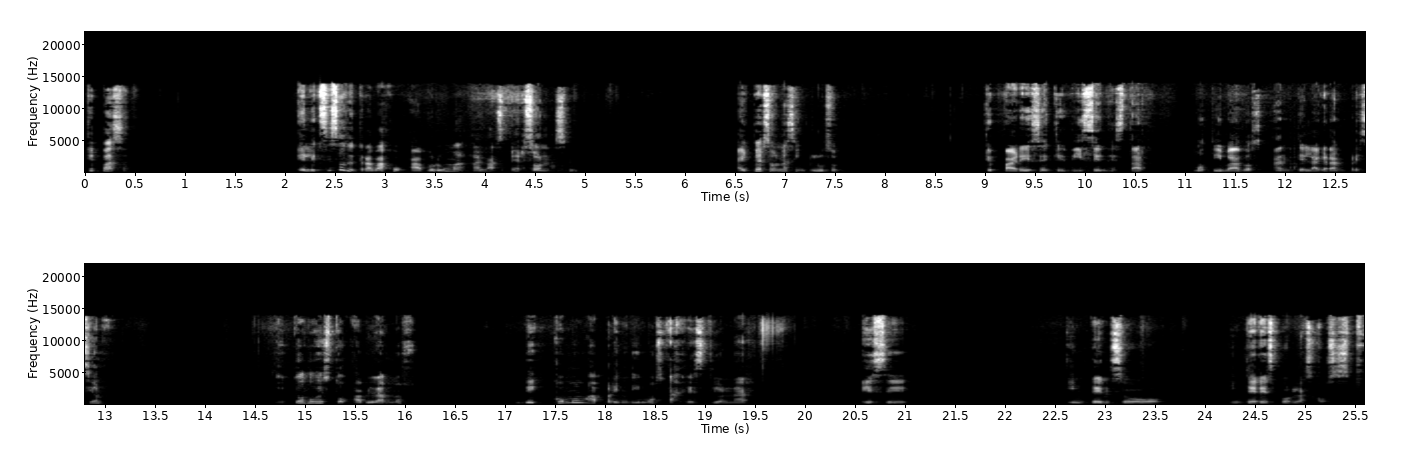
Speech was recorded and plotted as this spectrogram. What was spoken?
¿Qué pasa? El exceso de trabajo abruma a las personas. Hay personas incluso que parece que dicen estar motivados ante la gran presión. Y todo esto hablamos de cómo aprendimos a gestionar ese intenso interés por las cosas.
